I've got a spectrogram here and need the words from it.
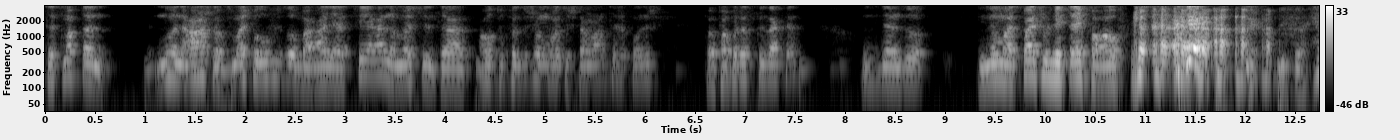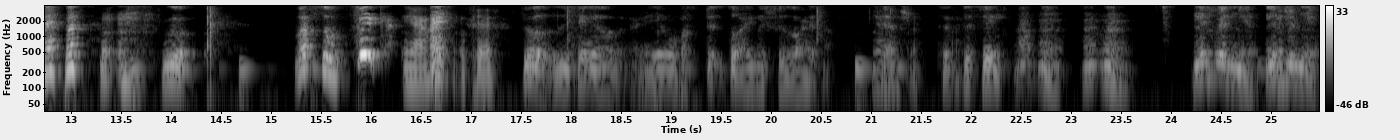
Das macht dann nur ein Arschloch. Zum Beispiel rufe ich so bei ADAC an und möchte da Autoversicherung wollte ich da machen telefonisch, weil Papa das gesagt hat. Und die dann so, die Nummer ist falsch und legt einfach auf. ich so, hä, was? So, was zum Fick? ja, okay. So, ich denke so, ey, yo, was bist du eigentlich für so einer? Ja, Ja. schön. Das, deswegen, mm, mm, mm, nicht mit mir, nicht mit mir.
